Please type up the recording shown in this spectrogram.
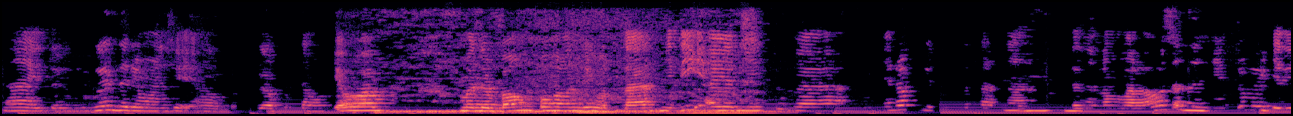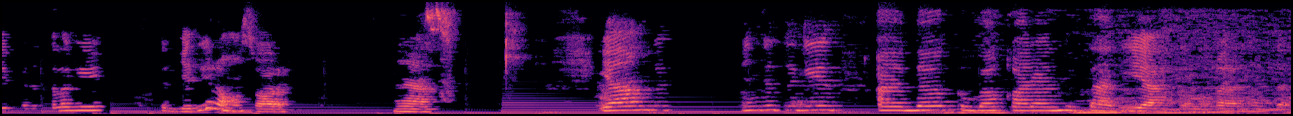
Nah itu juga dari manusia yang gak bertanggung jawab menebang pohon di hutan. Jadi airnya itu gak menyerap gitu ke tanah hmm. dan lama-lama tanahnya itu gak jadi padat lagi terjadi longsor. Nah yang yang ketiga ada kebakaran hutan. Iya kebakaran hutan.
